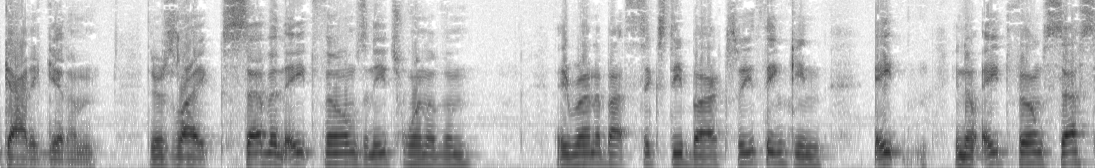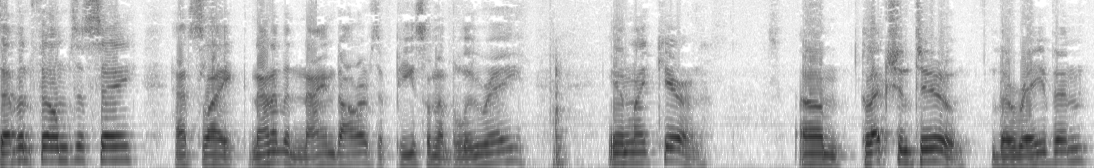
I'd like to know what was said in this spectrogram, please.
gotta get them. There's like seven, eight films in each one of them. They run about sixty bucks. So you're thinking eight, you know, eight films, seven films to say. That's like not even nine dollars a piece on a Blu-ray. And like here, um, collection two, The Raven,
